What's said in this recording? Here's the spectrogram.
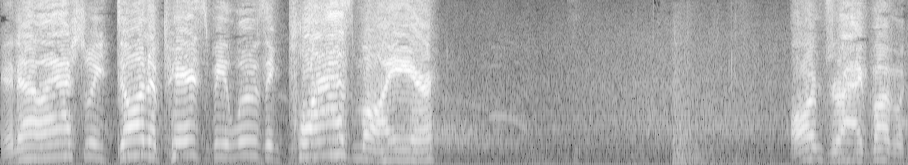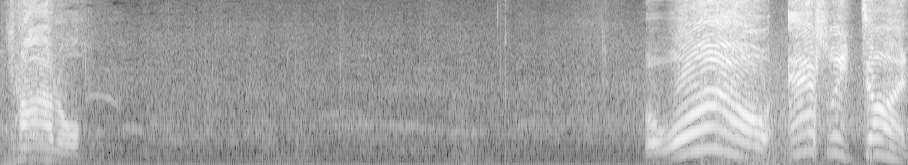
And now Ashley Dunn appears to be losing plasma here. Arm drag by McConnell. But whoa! Ashley Dunn!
